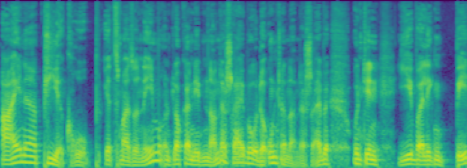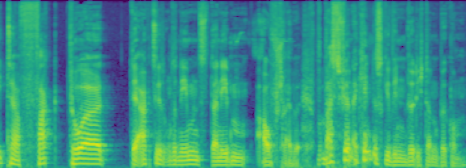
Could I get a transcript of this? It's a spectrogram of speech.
einer Peer Group jetzt mal so nehme und locker nebeneinander schreibe oder untereinander schreibe und den jeweiligen Beta-Faktor der Aktie des Unternehmens daneben aufschreibe. Was für einen Erkenntnisgewinn würde ich dann bekommen?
